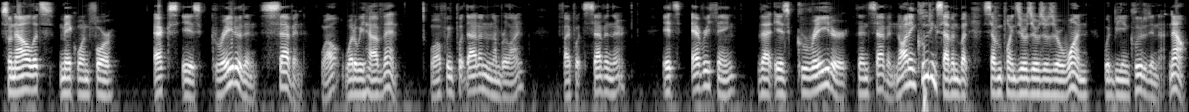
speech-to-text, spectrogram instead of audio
So now let's make one for x is greater than 7. Well, what do we have then? Well, if we put that on a number line, if I put 7 there, it's everything that is greater than 7. Not including 7, but 7.00001 would be included in that. Now,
